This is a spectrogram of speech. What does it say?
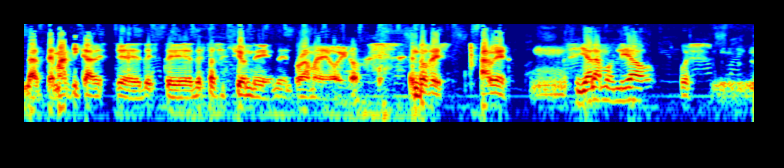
la temática de, este, de, este, de esta sección de- del programa de hoy, ¿no? Entonces, a ver, mm, si ya la hemos liado, pues mm,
